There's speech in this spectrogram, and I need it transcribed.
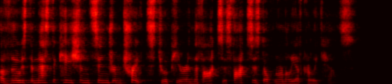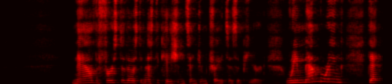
of those domestication syndrome traits to appear in the foxes. Foxes don't normally have curly tails. Now, the first of those domestication syndrome traits has appeared. Remembering that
